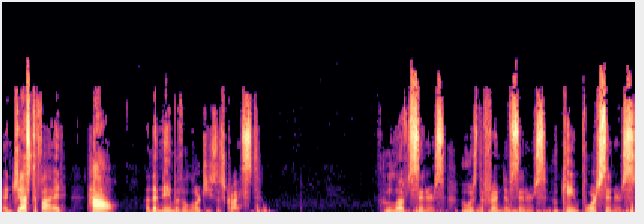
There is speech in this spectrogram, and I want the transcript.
and justified. How? By the name of the Lord Jesus Christ, who loved sinners, who was the friend of sinners, who came for sinners,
